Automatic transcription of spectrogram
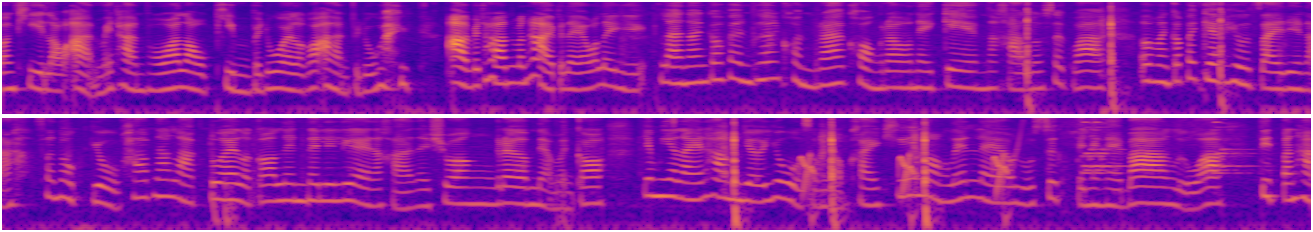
บางทีเราอ่านไม่ทัน เพราะว่าเราพิมพ์ไปด้วยแล้วก็อ่านไปด้วย อ่านไม่ทันมันหายไปแล้วอะไรอย่างนี้ และนั่นก็เป็นเพื่อนคนแรกของเราในเกมนะคะ รู้สึกว่าเออมันก็เป็นเกมฮิวใจดีนะ สนุกอยู่ภาพน่ารักด้วยแล้วก็เล่นได้เรื่อยๆนะคะ ในช่วงเริ่มเนี่ยมันก็ยังมีอะไรให้ทำเยอะอยู่สำหรับใครที่ลองเล่นแล้วรู้สึกเป็นยังไงบ้างหรือว่า ติดปัญหา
